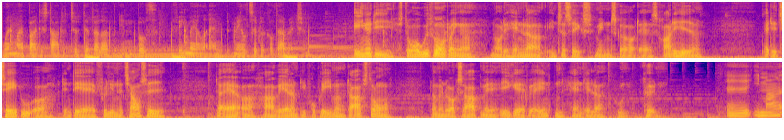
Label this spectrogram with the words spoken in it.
when my body started to develop in both female and male typical direction. En af de store udfordringer, når det handler om intersex mennesker og deres rettigheder, er det tabu og den deraf følgende tavshed, der er og har været om de problemer, der opstår, når man vokser op med ikke at være enten han eller hun køn. Øh, i, mange,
